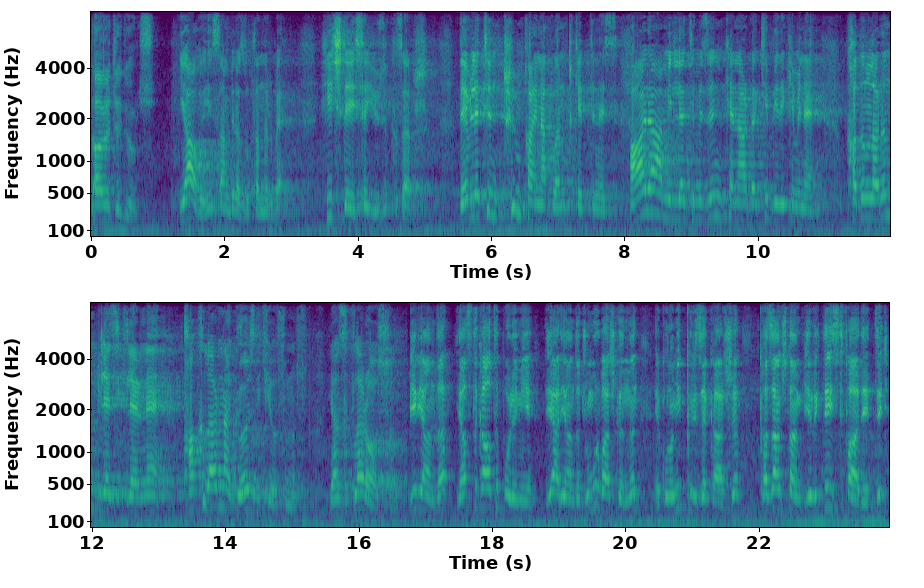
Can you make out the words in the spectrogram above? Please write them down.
davet ediyoruz. Yahu insan biraz utanır be. Hiç değilse yüzü kızarır. Devletin tüm kaynaklarını tükettiniz. Hala milletimizin kenardaki birikimine, kadınların bileziklerine, takılarına göz dikiyorsunuz. Yazıklar olsun. Bir yanda yastık altı polemiği, diğer yanda Cumhurbaşkanı'nın ekonomik krize karşı kazançtan birlikte istifade ettik,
